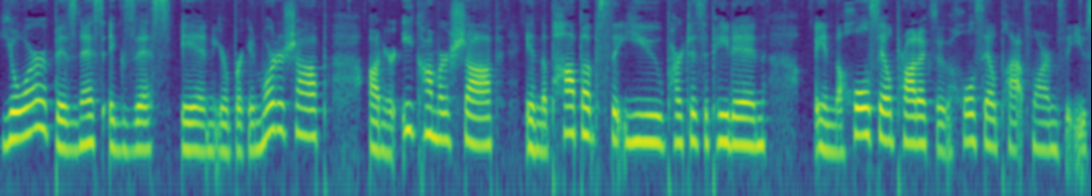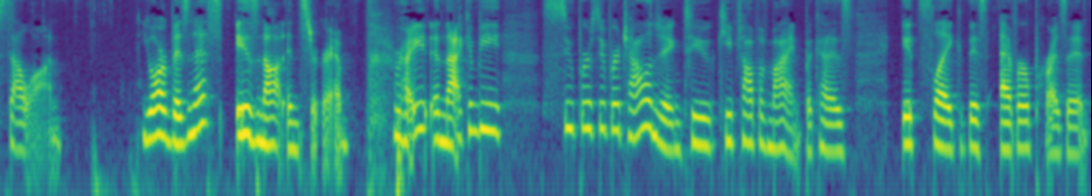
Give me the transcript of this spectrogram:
Your business exists in your brick and mortar shop on your e-commerce shop in the pop ups that you participate in, in the wholesale products or the wholesale platforms that you sell on. Your business is not Instagram, right? And that can be super, super challenging to keep top of mind because it's like this ever present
